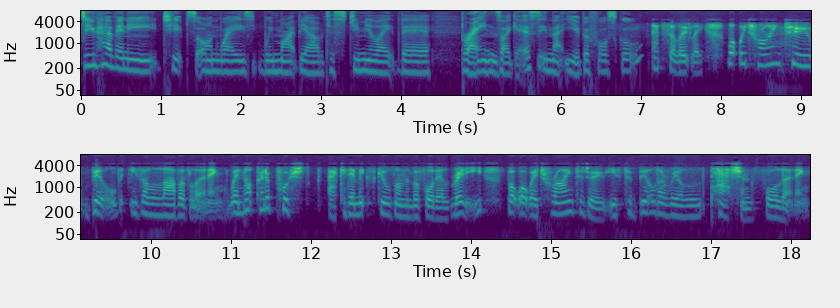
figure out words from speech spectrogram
Do you have any tips on ways we might be able to stimulate their brains, I guess, in that year before school? Absolutely. What we're trying to build is a love of learning. We're not going to push academic skills on them before they're ready, but what we're trying to do is to build a real passion for learning,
